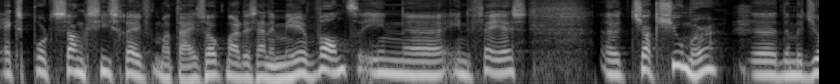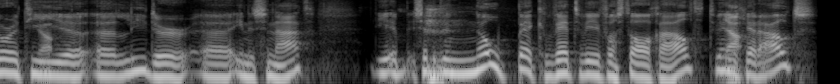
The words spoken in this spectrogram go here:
exportsancties, schreef Matthijs ook, maar er zijn er meer. Want in, in de VS, Chuck Schumer, de majority Ja. leader in de Senaat, die, ze hebben de no-pack-wet weer van stal gehaald, 20 Ja. jaar oud.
